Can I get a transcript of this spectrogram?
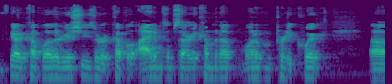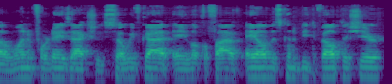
we've got a couple other issues or a couple items. I'm sorry, coming up. One of them pretty quick. Uh, one in four days actually. So we've got a local five ale that's going to be developed this year.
